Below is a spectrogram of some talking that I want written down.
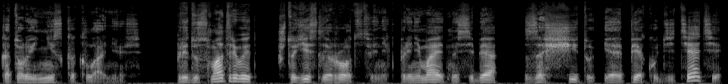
которой низко кланяюсь, предусматривает, что если родственник принимает на себя защиту и опеку дитяти,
